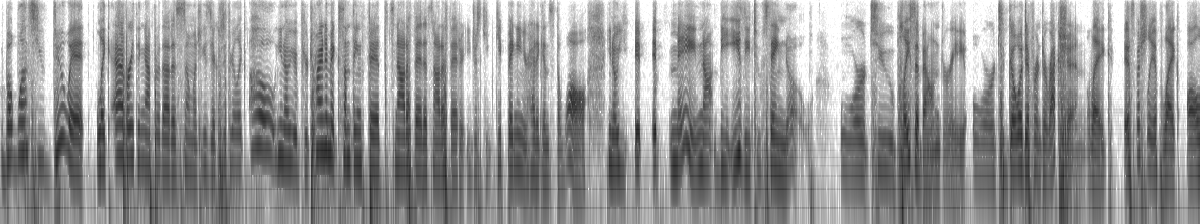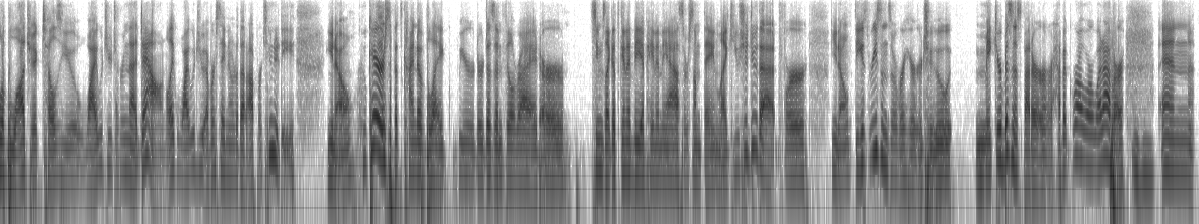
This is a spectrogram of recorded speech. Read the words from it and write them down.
but once you do it, like everything after that is so much easier. Because if you're like, oh, you know, if you're trying to make something fit, it's not a fit, it's not a fit, or you just keep keep banging your head against the wall, you know, it it may not be easy to say no or to place a boundary or to go a different direction like especially if like all of logic tells you why would you turn that down? Like why would you ever say no to that opportunity? You know who cares if it's kind of like weird or doesn't feel right or seems like it's going to be a pain in the ass or something like you should do that for you know these reasons over here to make your business better or have it grow or whatever. Mm-hmm. and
